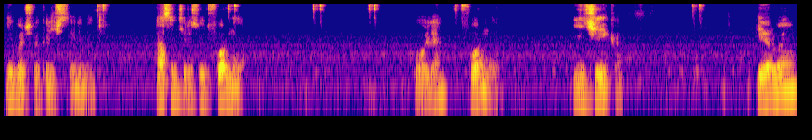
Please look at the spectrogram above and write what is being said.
и большое количество элементов. Нас интересует формула. Поле, формула. Ячейка. Первая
